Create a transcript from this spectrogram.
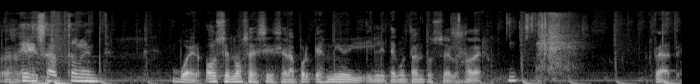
Ajá. exactamente. Bueno, o sea, no sé si será porque es mío y, y le tengo tantos celos. A ver. Espérate.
